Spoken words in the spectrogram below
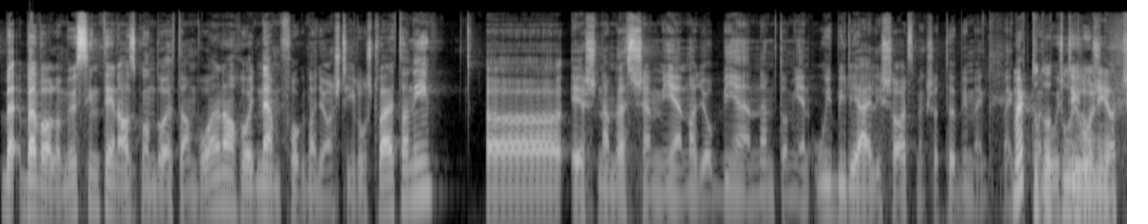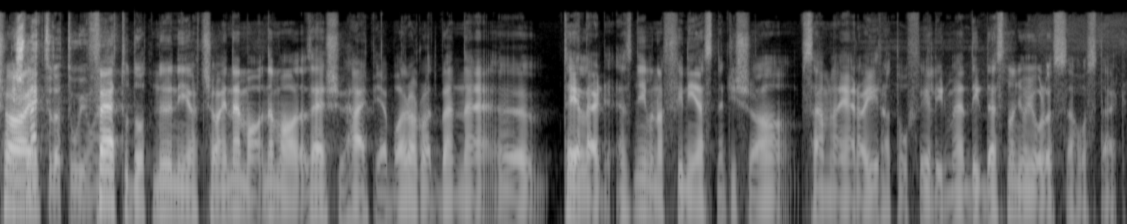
be, bevallom őszintén, azt gondoltam volna, hogy nem fog nagyon stílust váltani, Uh, és nem lesz semmilyen nagyobb ilyen, nem tudom, ilyen új Billie Eilish arc, meg stb. Meg, meg, meg tudott túljulni a csaj, és meg tudott újulni. fel tudott nőni a csaj, nem, a, nem az első hype-jában ragad benne. Uh, tényleg, ez nyilván a Phineasnek is a számlájára írható félig meddig, de ezt nagyon jól összehozták.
